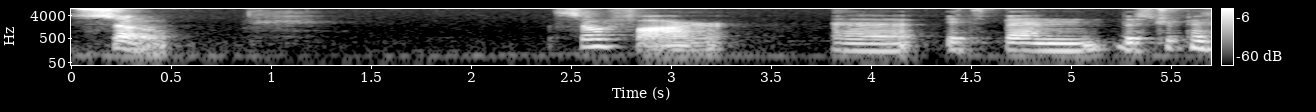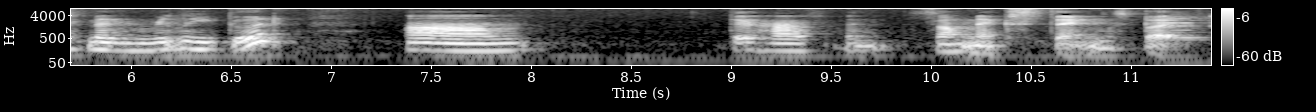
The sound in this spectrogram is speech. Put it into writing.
So, so far, uh, it's been, this trip has been really good. Um, there have been some mixed things, but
